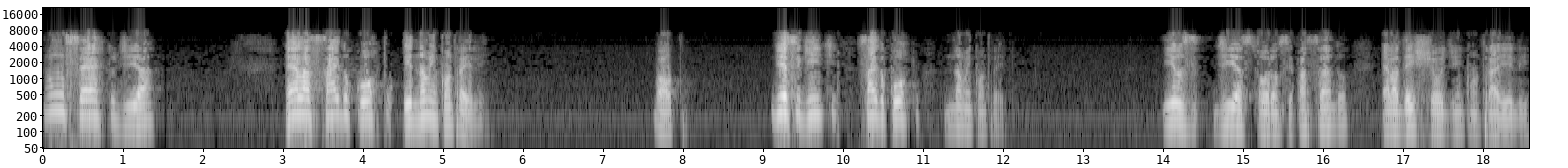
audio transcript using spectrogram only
Um certo dia, ela sai do corpo e não encontra ele. Volta. Dia seguinte, sai do corpo, não encontra ele. E os dias foram se passando, ela deixou de encontrar ele.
